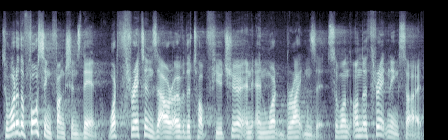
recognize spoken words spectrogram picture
So what are the forcing functions then? What threatens our over-the-top future and, and what brightens it? So on, on the threatening side,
